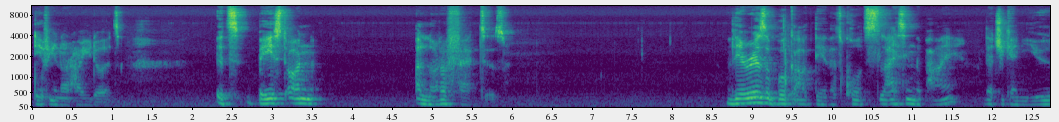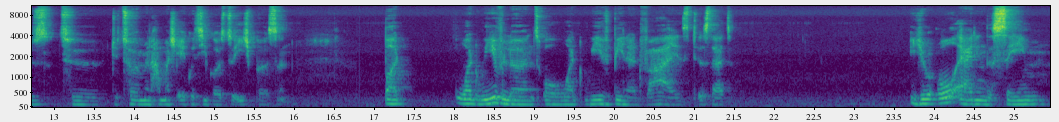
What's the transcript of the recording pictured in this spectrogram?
definitely not how you do it. It's based on a lot of factors. There is a book out there that's called Slicing the Pie that you can use to determine how much equity goes to each person. But what we've learned or what we've been advised is that you're all adding the same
